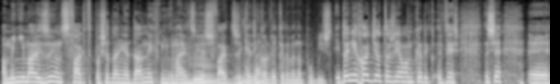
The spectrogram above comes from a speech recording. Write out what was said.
A minimalizując fakt posiadania danych, minimalizujesz Mm, fakt, że no kiedykolwiek one będą publiczne. I to nie chodzi o to, że ja mam kiedy... Wiesz, w sensie, e,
